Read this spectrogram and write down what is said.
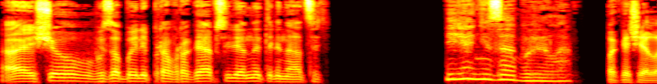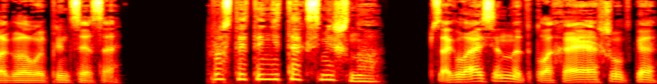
«А еще вы забыли про врага Вселенной 13». «Я не забыла», — покачала головой принцесса. «Просто это не так смешно». «Согласен, это плохая шутка»,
